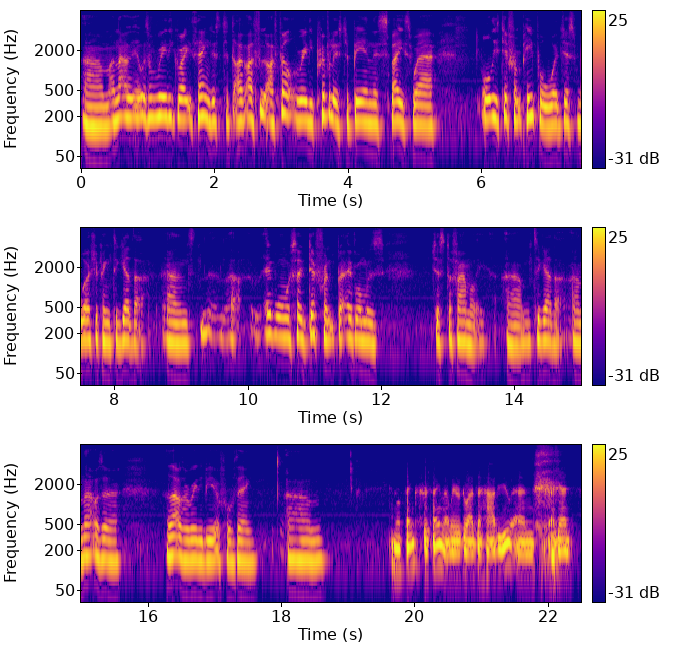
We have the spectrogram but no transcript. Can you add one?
Um, and that it was a really great thing. Just to, I, I, feel, I felt really privileged to be in this space where all these different people were just worshiping together, and uh, everyone was so different, but everyone was just a family um, together, and that was a that was a really beautiful thing. Um, well, thanks for saying that. We were glad to have you, and again.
